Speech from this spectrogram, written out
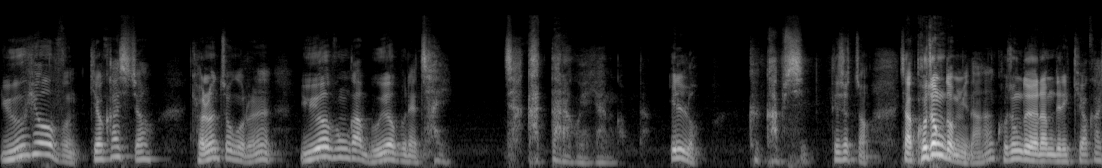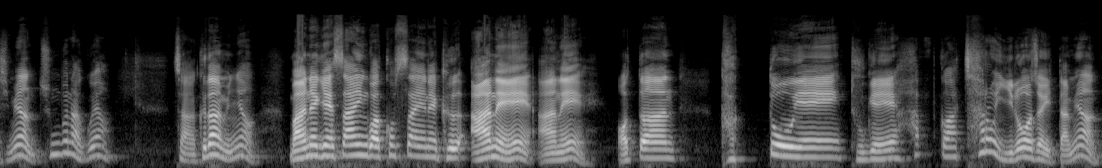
유효분 기억하시죠? 결론적으로는 유효분과 무효분의 차이. 자, 같다라고 얘기하는 겁니다. 1로 그 값이 되셨죠? 자, 그 정도입니다. 그 정도 여러분들이 기억하시면 충분하고요. 자, 그 다음은요. 만약에 사인과 코사인의 그 안에 안에 어떠한 각도의 두 개의 합과 차로 이루어져 있다면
